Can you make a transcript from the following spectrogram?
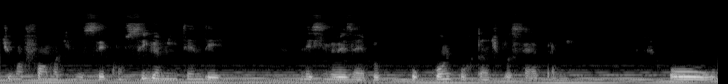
de uma forma que você consiga me entender. Nesse meu exemplo, o quão importante você é para mim. Ou,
